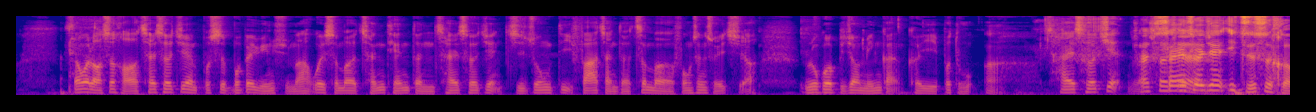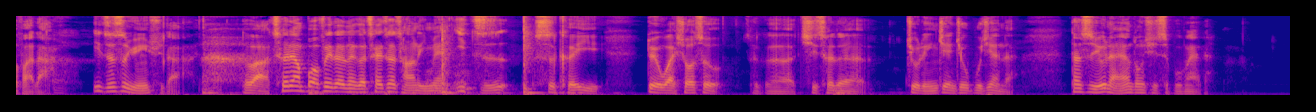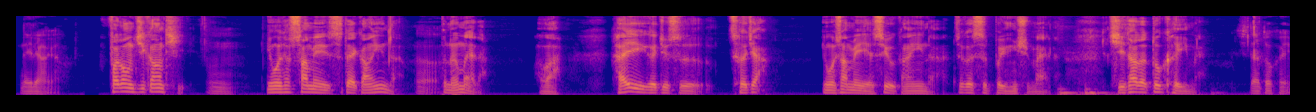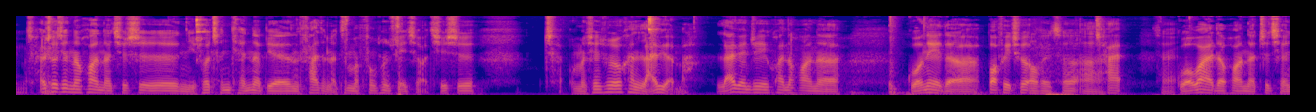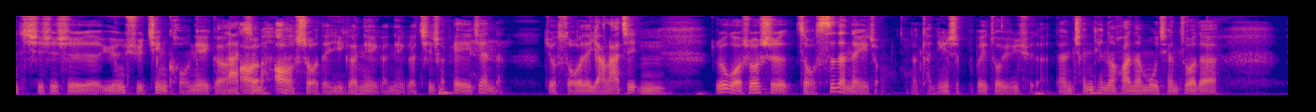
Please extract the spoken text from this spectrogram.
三位老师好，拆车件不是不被允许吗？为什么成田等拆车件集中地发展的这么风生水起啊？如果比较敏感，可以不读啊。拆车件，拆车件一直是合法的，一直是允许的，对吧？车辆报废的那个拆车厂里面，一直是可以对外销售这个汽车的旧零件、旧部件的。但是有两样东西是不卖的，哪两样？发动机缸体，嗯，因为它上面是带钢印的，嗯，不能买的。好吧，还有一个就是车架，因为上面也是有钢印的，这个是不允许卖的，其他的都可以买，其他都可以买。拆车件的话呢，其实你说成田那边发展的这么风生水起啊，其实，我们先说说看来源吧。来源这一块的话呢，国内的报废车，报废车啊，拆，国外的话呢，之前其实是允许进口那个二二手的一个那个那个汽车配件的，就所谓的洋垃圾。嗯，如果说是走私的那一种。那肯定是不被做允许的。但成田的话呢，目前做的，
